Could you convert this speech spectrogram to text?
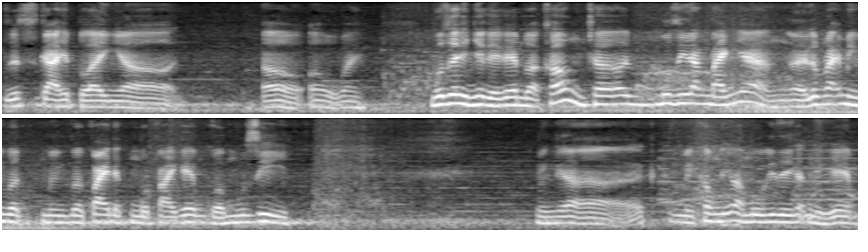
This guy he playing uh Oh, oh wait. Muji hình như cái game rồi không trời ơi Muji đang đánh nhá. Người lúc nãy mình vừa mình vừa quay được một vài game của Muji. Mình uh, mình không nghĩ là Muji sẽ nghỉ game.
